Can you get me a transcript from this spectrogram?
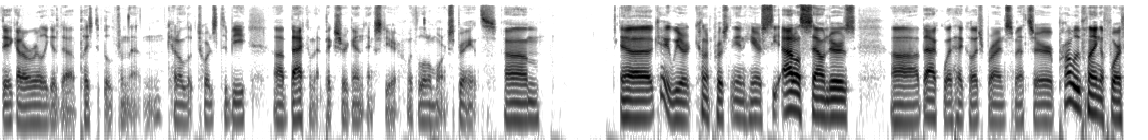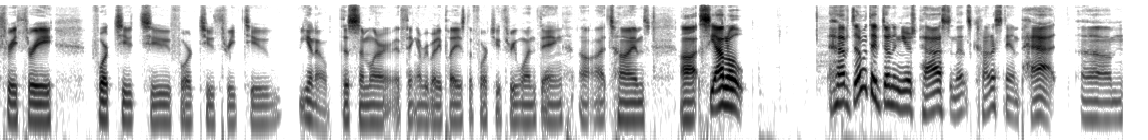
they got a really good uh, place to build from that, and kind of look towards to be uh, back in that picture again next year with a little more experience. Um, uh, okay, we are kind of approaching the end here. Seattle Sounders uh, back with head coach Brian Schmetzer, probably playing a 4-3-3, 4-2-2, 4-2-3-2. You know, the similar thing everybody plays, the 4-2-3-1 thing uh, at times. Uh, Seattle have done what they've done in years past, and that's kind of stand pat. Um,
